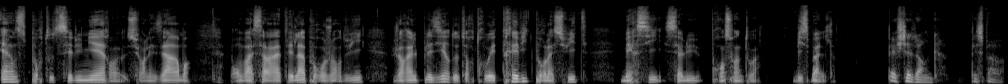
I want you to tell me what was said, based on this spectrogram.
Ernst pour toutes ces lumières euh, sur les arbres. On va s'arrêter là pour aujourd'hui. J'aurai le plaisir de te retrouver très vite pour la suite. Merci, salut, prends soin de toi. Bis bald. Beste Dank. Bis bald.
